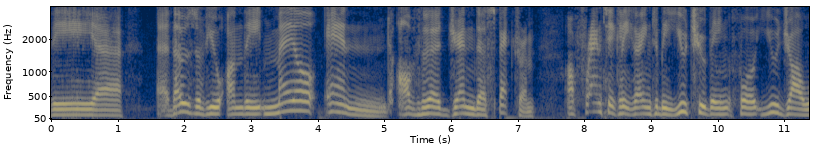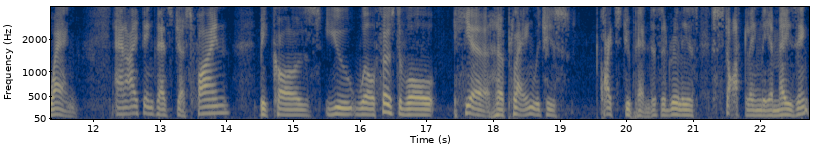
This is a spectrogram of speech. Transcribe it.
the uh, uh, those of you on the male end of the gender spectrum are frantically going to be YouTubing for Yuja Wang. And I think that's just fine because you will, first of all, hear her playing, which is quite stupendous. It really is startlingly amazing.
